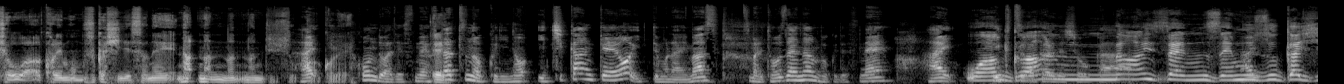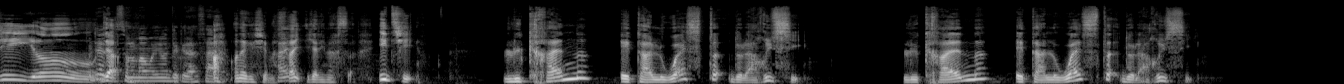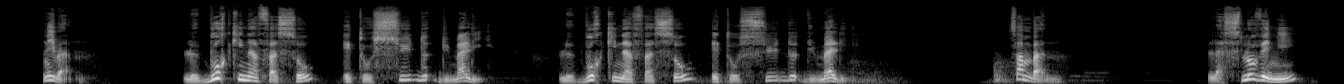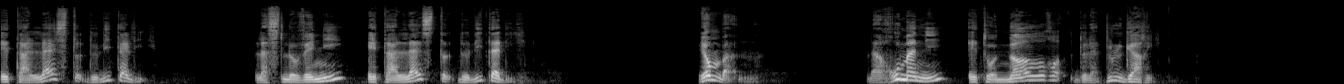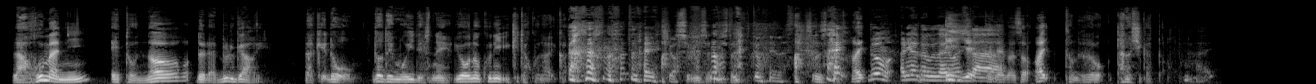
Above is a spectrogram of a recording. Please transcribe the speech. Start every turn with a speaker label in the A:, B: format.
A: 今日はこれも難しいですよね。な、な、な、なんでしょうか、
B: はい
A: これ。
B: 今度はですね、
A: ええ
B: 二つの国の位置関係を言ってもらいます。つまり東西南北ですね。はい。いくつわかるでしょうか
A: ない。先生、難しいよ。
B: とりあえ
A: じゃ
B: ずそのまま読んでください。
A: あ、お願いします。
B: はい
A: はい、やります。1. L'Ukraine est à l'ouest de la Russie. L'Ukraine est à l'ouest de la Russie. 2番. Le Burkina Faso est au sud du Mali. Le Burkina Faso est au sud du Mali. 3番. La Slovénie est à l'est de l'Italie. La Slovénie est à l'est de l'Italie. 4番. La Roumanie est au nord de la Bulgarie. La Roumanie est au nord de la Bulgarie. だけど、どうでもいいですね。両の国行きたくないから。
B: そんなことないでしょ。
A: あすいません
B: とないと思います。
A: あそうですか
B: はい。
A: はい
B: どうもありがとうございま
A: いいえ、
B: した。
A: こちらこそ。はい、楽しかった。
B: はい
